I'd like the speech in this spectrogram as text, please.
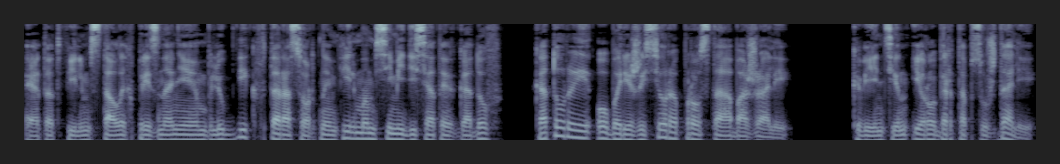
Этот фильм стал их признанием в любви к второсортным фильмам 70-х годов, которые оба режиссера просто обожали. Квентин и Роберт обсуждали,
